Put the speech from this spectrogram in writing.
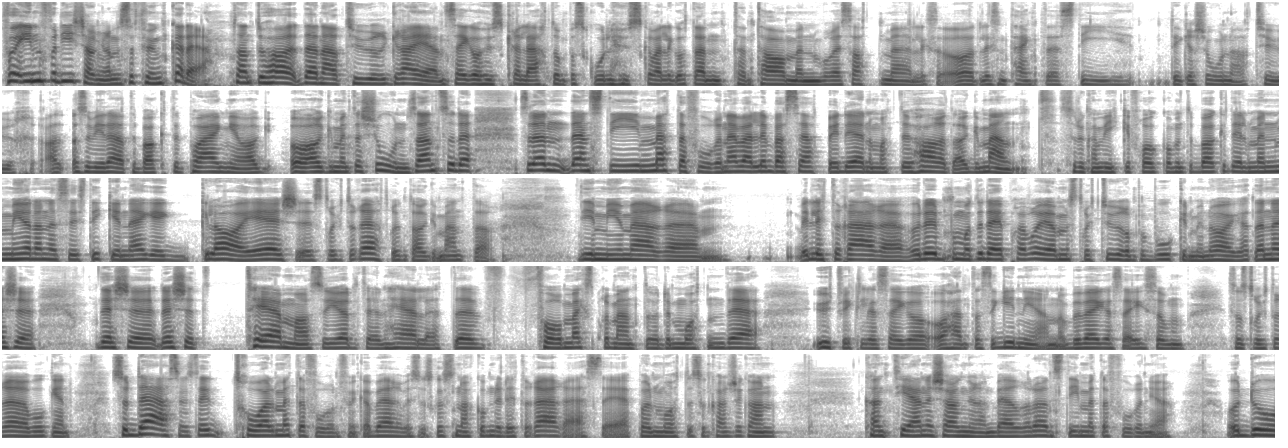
for innenfor de sjangrene så funker det. Sant? Du har den der turgreien som jeg husker jeg lærte om på skolen. Jeg husker veldig godt den tentamen hvor jeg satt med liksom, og liksom tenkte sti, digresjoner, tur osv. tilbake til poenget og, og argumentasjonen. Så, det, så den, den stimetaforen er veldig basert på ideen om at du har et argument så du kan vike fra å komme tilbake til. Men mye av denne estistikken jeg er glad i, er ikke strukturert rundt argumenter. De er mye mer um, litterære Og det er på en måte det jeg prøver å gjøre med strukturen på boken min òg. At det, ikke, det er ikke et tema som gjør det til en helhet. Det er formeksperimentet og det måten det utvikler seg og, og, henter seg inn igjen og beveger seg, som, som strukturerer boken. Så der syns jeg trålmetaforen funker bedre, hvis du skal snakke om det litterære essayet på en måte som kanskje kan, kan tjene sjangeren bedre da enn stimetaforen gjør. Og da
